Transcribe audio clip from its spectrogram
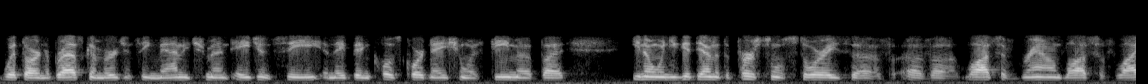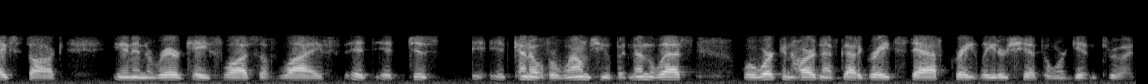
with our Nebraska Emergency Management Agency, and they've been close coordination with FEMA. But you know, when you get down to the personal stories of of uh, loss of ground, loss of livestock, and in a rare case, loss of life, it it just it, it kind of overwhelms you. But nonetheless, we're working hard, and I've got a great staff, great leadership, and we're getting through it.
